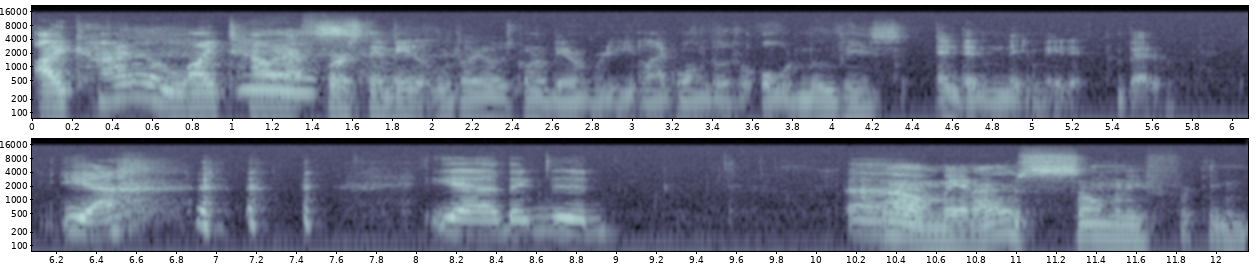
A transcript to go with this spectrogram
I kind of liked how at first they made it look like it was going to be a really like one of those old movies, and then they made it better. yeah, yeah. They did. oh Uh, man, I have so many freaking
